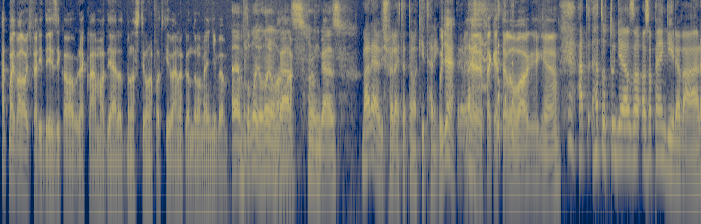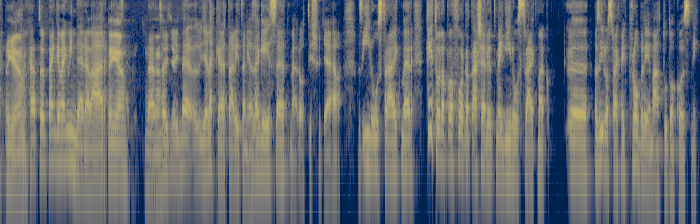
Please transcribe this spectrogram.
Hát majd valahogy felidézik a reklámhadjáratban, azt jó napot kívánok, gondolom ennyiben. Nem tudom, nagyon-nagyon gáz, nagyon gáz. Már el is felejtettem a Kit Haring. Ugye? Ugye? Fekete lovag, igen. hát, hát ott ugye az a, az a pengére vár. Igen. Csak hát a penge meg mindenre vár. Igen. Tehát, hogy, hogy ne, ugye le kellett állítani az egészet, mert ott is ugye az írósztrájk, mert két hónap a forgatás előtt még írósztrájknak az írósztrájk még problémát tud okozni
